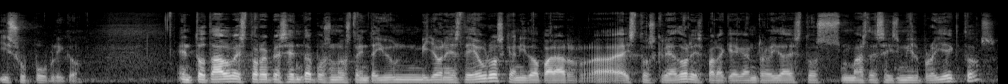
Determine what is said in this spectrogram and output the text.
y su público. En total, esto representa pues, unos 31 millones de euros que han ido a parar a estos creadores para que hagan realidad estos más de 6.000 proyectos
